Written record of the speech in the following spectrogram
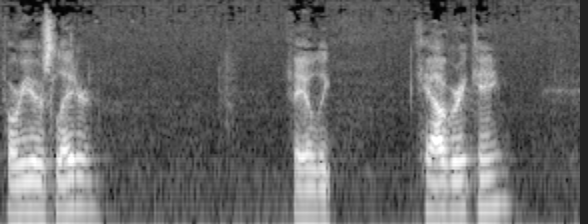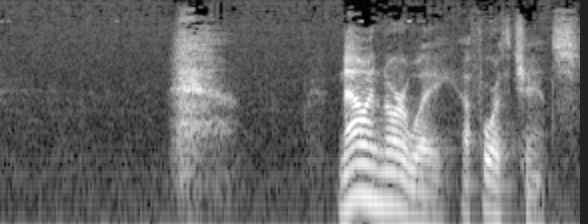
Four years later, failed. Calgary came. Now in Norway, a fourth chance.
